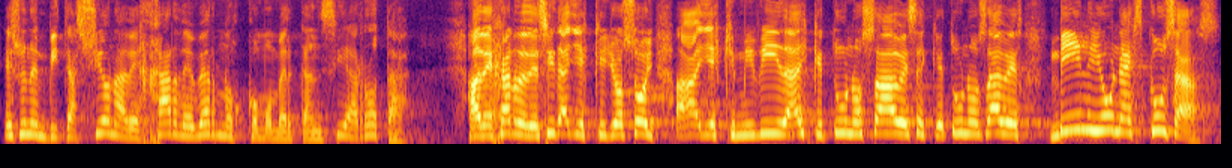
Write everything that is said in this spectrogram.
Es una invitación a dejar de vernos como mercancía rota, a dejar de decir, ay, es que yo soy, ay, es que mi vida, es que tú no sabes, es que tú no sabes, mil y una excusas.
